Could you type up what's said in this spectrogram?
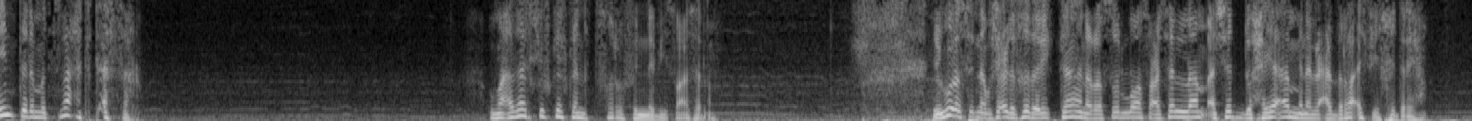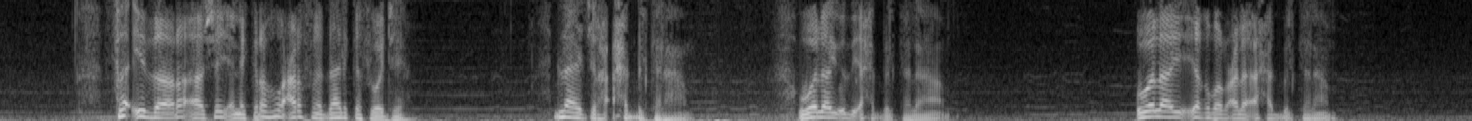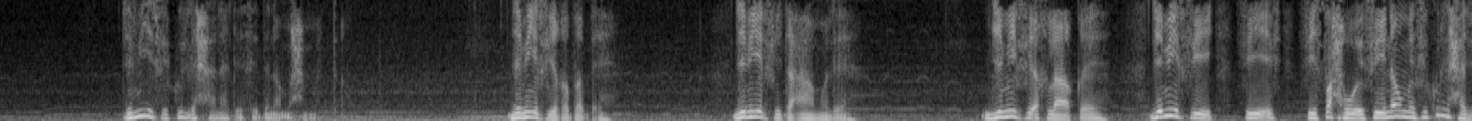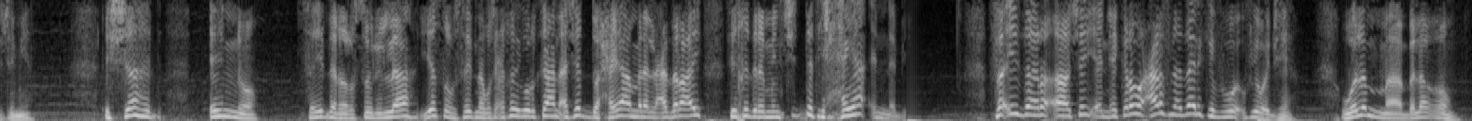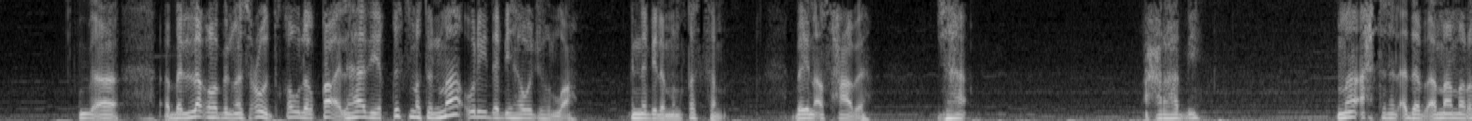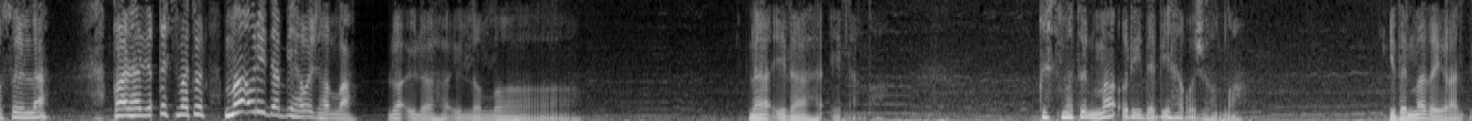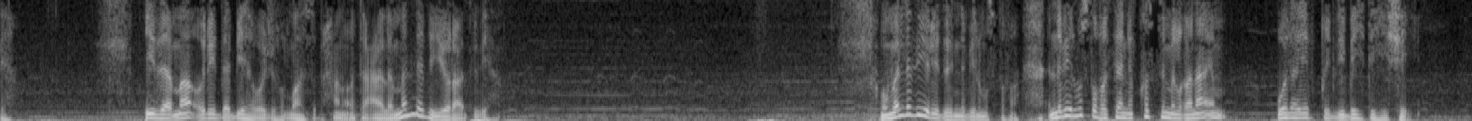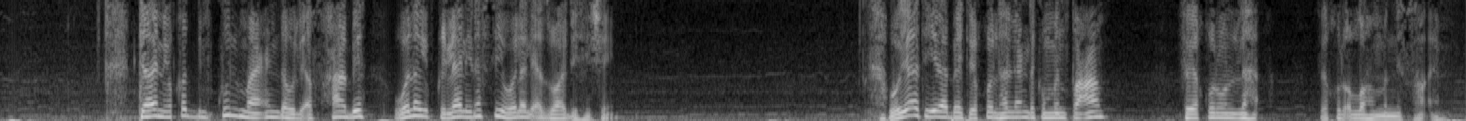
أنت لما تسمعها تتأثر. ومع ذلك شوف كيف كان تصرف النبي صلى الله عليه وسلم. يقول سيدنا أبو سعيد الخدري كان رسول الله صلى الله عليه وسلم أشد حياء من العذراء في خدرها. فإذا رأى شيئا يكرهه عرفنا ذلك في وجهه. لا يجرح أحد بالكلام ولا يؤذي أحد بالكلام ولا يغضب على أحد بالكلام. جميل في كل حالات سيدنا محمد. جميل في غضبه جميل في تعامله جميل في أخلاقه جميل في في في صحوه في نومه في كل حاجة جميل. الشاهد إنه سيدنا رسول الله يصف سيدنا أبو سعيد يقول كان أشد حياء من العذراء في خدرة من شدة حياء النبي. فإذا رأى شيئا يكرهه عرفنا ذلك في وجهه. ولما بلغهم بلغه ابن مسعود قول القائل هذه قسمة ما أريد بها وجه الله. النبي لما انقسم بين أصحابه جاء أعرابي ما أحسن الأدب أمام رسول الله؟ قال هذه قسمة ما أريد بها وجه الله. لا إله إلا الله. لا إله إلا الله. قسمة ما أريد بها وجه الله. إذا ماذا يراد بها؟ إذا ما أريد بها وجه الله سبحانه وتعالى ما الذي يراد بها؟ وما الذي يريد النبي المصطفى؟ النبي المصطفى كان يقسم الغنائم ولا يبقي لبيته شيء. كان يقدم كل ما عنده لأصحابه ولا يبقي لا لنفسه ولا لأزواجه شيء. ويأتي إلى بيته يقول هل عندكم من طعام؟ فيقولون لا. فيقول اللهم إني صائم.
